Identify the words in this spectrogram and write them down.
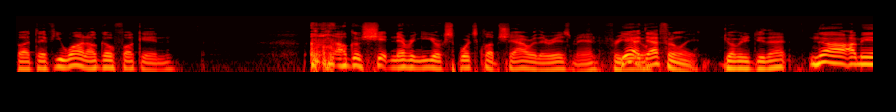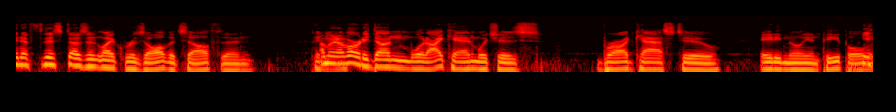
but if you want, I'll go fucking. I'll go shit in every New York sports club shower there is, man. For yeah, you. Yeah, definitely. Do you want me to do that? No, I mean if this doesn't like resolve itself, then Then I mean yes. I've already done what I can, which is broadcast to 80 million people Yeah,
